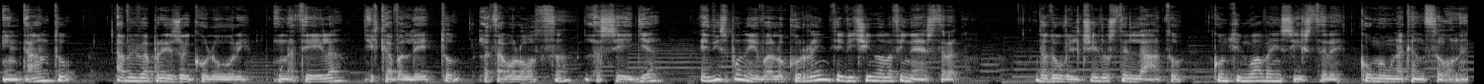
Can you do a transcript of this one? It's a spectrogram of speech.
Intanto aveva preso i colori, una tela, il cavalletto, la tavolozza, la sedia e disponeva l'occorrente vicino alla finestra, da dove il cielo stellato continuava a insistere come una canzone.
